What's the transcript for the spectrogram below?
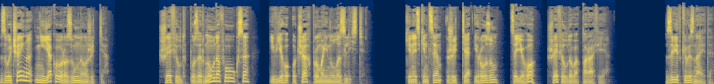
звичайно, ніякого розумного життя. Шеффілд позирнув на Фоукса, і в його очах промайнула злість. Кінець кінцем життя і розум це його Шеффілдова парафія. Звідки ви знаєте?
